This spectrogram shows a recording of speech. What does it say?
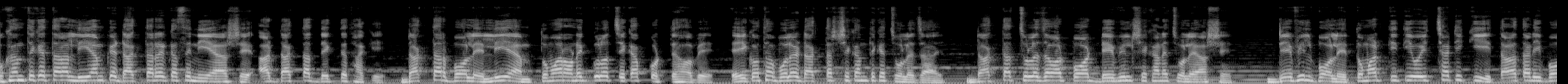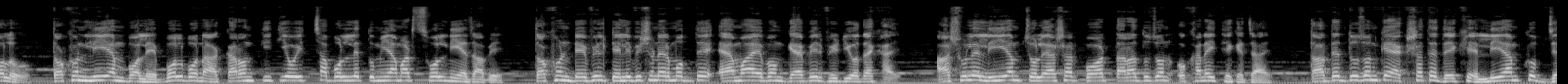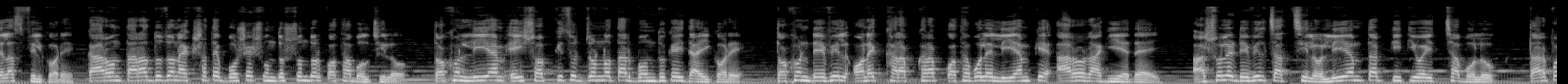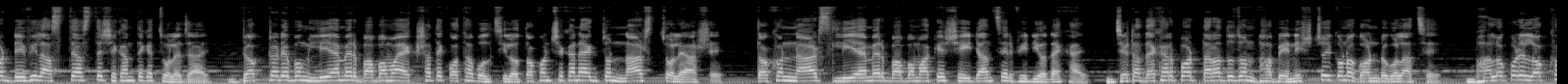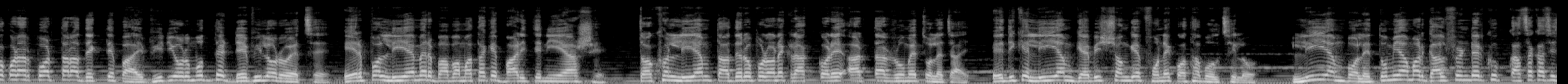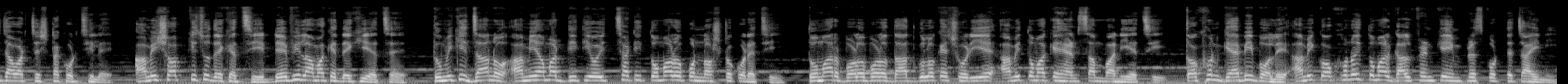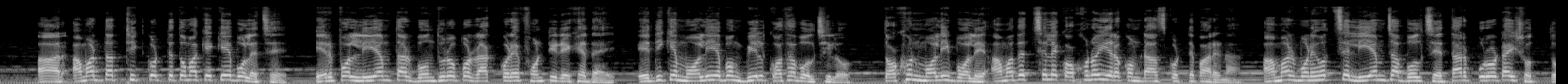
ওখান থেকে তারা লিয়ামকে ডাক্তারের কাছে নিয়ে আসে আর ডাক্তার দেখতে থাকে। ডাক্তার বলে, লিয়াম, তোমার অনেকগুলো চেক করতে হবে। এই কথা বলে ডাক্তার সেখান থেকে চলে যায়। ডাক্তার চলে যাওয়ার পর ডেভিল সেখানে চলে আসে। ডেভিল বলে, তোমার তৃতীয় ইচ্ছাটি কি? তাড়াতাড়ি বলো। তখন লিয়াম বলে, বলব না, কারণ তৃতীয় ইচ্ছা বললে তুমি আমার সোল নিয়ে যাবে। তখন ডেভিল টেলিভিশনের মধ্যে অ্যামা এবং গ্যাবির ভিডিও দেখায়। আসলে লিয়াম চলে আসার পর তারা দুজন ওখানেই থেকে যায়। তাদের দুজনকে একসাথে দেখে লিয়াম খুব জেলাস ফিল করে, কারণ তারা দুজন একসাথে বসে সুন্দর সুন্দর কথা বলছিল। তখন লিয়াম এই সব কিছুর জন্য তার বন্ধুকেই দায়ী করে। তখন ডেভিল অনেক খারাপ খারাপ কথা বলে লিয়ামকে আরও রাগিয়ে দেয়। আসলে ডেভিল চাচ্ছিল লিয়াম তার তৃতীয় ইচ্ছা বলুক। তারপর ডেভিল আস্তে আস্তে সেখান থেকে চলে যায়। ডক্টর এবং লিয়ামের বাবা মা একসাথে কথা বলছিল, তখন সেখানে একজন নার্স চলে আসে। তখন নার্স লিয়ামের বাবা মাকে সেই ডান্সের ভিডিও দেখায়, যেটা দেখার পর তারা দুজন ভাবে, নিশ্চয়ই কোনো গন্ডগোল আছে। ভালো করে লক্ষ্য করার পর তারা দেখতে পায়, ভিডিওর মধ্যে ডেভিলও রয়েছে। এরপর লিয়ামের বাবা মা তাকে বাড়িতে নিয়ে আসে। তখন লিয়াম তাদের ওপর অনেক রাগ করে আর তার রুমে চলে যায়। এদিকে লিয়াম গ্যাবির সঙ্গে ফোনে কথা বলছিল। লিয়াম বলে, তুমি আমার গার্লফ্রেন্ডের খুব কাছাকাছি যাওয়ার চেষ্টা করছিলে। আমি সবকিছু দেখেছি, ডেভিল আমাকে দেখিয়েছে। তুমি কি জানো, আমি আমার দ্বিতীয় ইচ্ছাটি তোমার ওপর নষ্ট করেছি। তোমার বড় বড় দাঁতগুলোকে সরিয়ে আমি তোমাকে হ্যান্ডসাম বানিয়েছি। তখন গ্যাবি বলে, আমি কখনোই তোমার গার্লফ্রেন্ডকে ইমপ্রেস করতে চাইনি। আর আমার দাঁত ঠিক করতে তোমাকে কে বলেছে? এরপর লিয়াম তার বন্ধুর ওপর রাগ করে ফোনটি রেখে দেয়। এদিকে মলি এবং বিল কথা বলছিল। তখন মলি বলে, আমাদের ছেলে কখনোই এরকম ডান্স করতে পারে না। আমার মনে হচ্ছে লিয়াম যা বলছে তার পুরোটাই সত্য।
